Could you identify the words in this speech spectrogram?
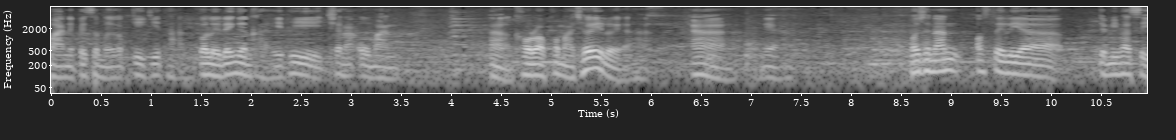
มานเนี่ยไปเสมอกับกีกีฐาน ก็เลยได้เงื่อนไขที่ชนะโอมานอ่าเข้ารอบเข้ามาเฉยเลยอะฮะ อ่า เนี่ย เพราะฉะนั้นออสเตรเลียจะมีภาษี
